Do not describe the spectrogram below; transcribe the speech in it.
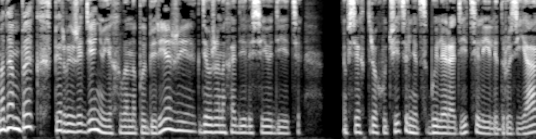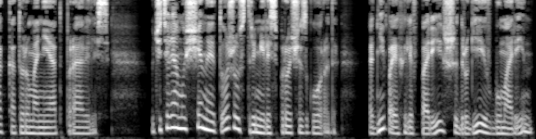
Мадам Бек в первый же день уехала на побережье, где уже находились ее дети. У всех трех учительниц были родители или друзья, к которым они отправились. Учителя-мужчины тоже устремились прочь из города. Одни поехали в Париж, и другие — в Бумарин.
